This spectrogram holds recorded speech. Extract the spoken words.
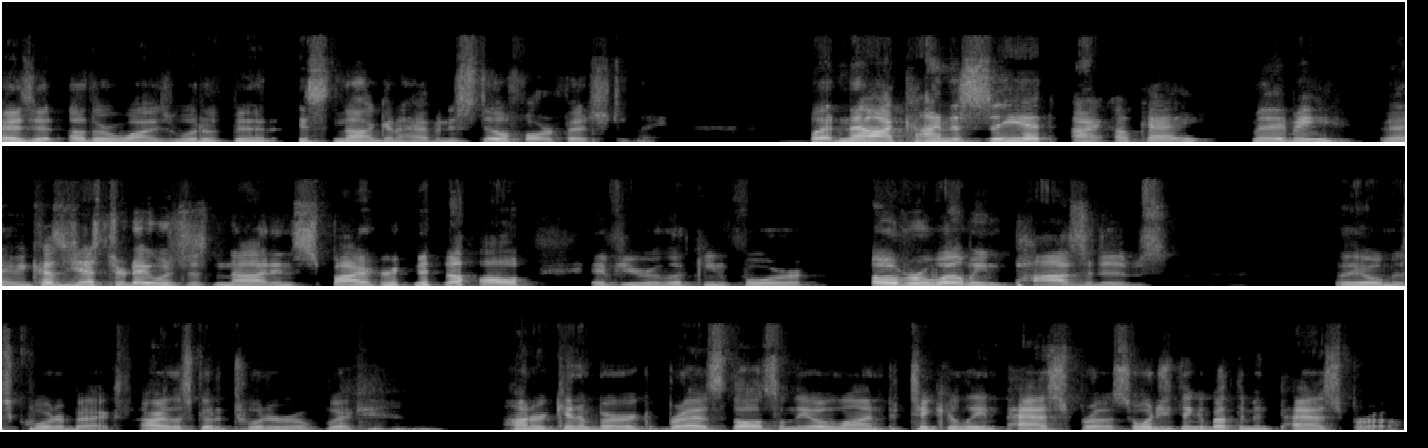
as it otherwise would have been. It's not going to happen. It's still far fetched to me. But now I kind of see it. I okay, maybe, maybe because yesterday was just not inspiring at all. If you were looking for overwhelming positives for the Ole Miss quarterbacks. All right, let's go to Twitter real quick. Hunter Kinnenberg, Brad's thoughts on the O line, particularly in pass pro. So, what do you think about them in pass pro?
